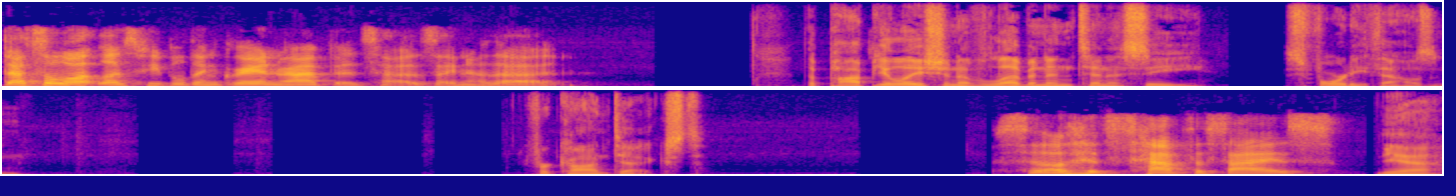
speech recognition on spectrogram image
That's a lot less people than Grand Rapids has. I know that. the population of Lebanon, Tennessee is 40,000. For context. So it's half the size Yeah.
